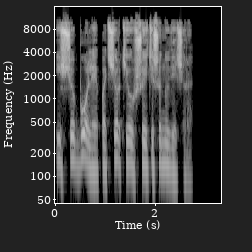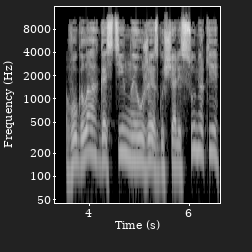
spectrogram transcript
еще более подчеркивавшие тишину вечера. В углах гостиной уже сгущались сумерки,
